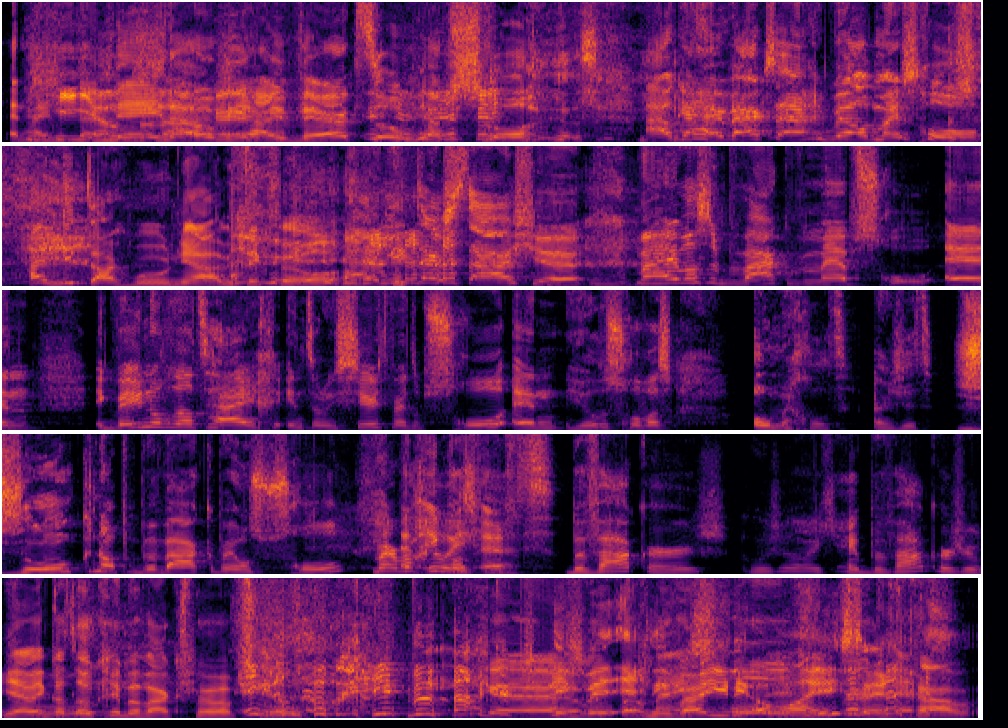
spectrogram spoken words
En hij nee. Naomi, hij werkte op jouw school. Ah, Oké, hij werkte eigenlijk wel op mijn school. hij liep daar gewoon, ja, weet ik veel. Hij liep daar stage. Maar hij was een bewaker bij mij op school. En ik weet nog dat hij geïntroduceerd werd op school. En heel de school was... Oh mijn god, er zit zo'n knappe bewaker bij ons op school. Maar wacht ik even. was echt... Bewakers? Hoezo had jij bewakers op Ja, ik had ook geen bewakers bij op school. ook geen bewakers. Ik, eh, Ik weet echt niet mijn waar jullie allemaal heen zijn gegaan.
